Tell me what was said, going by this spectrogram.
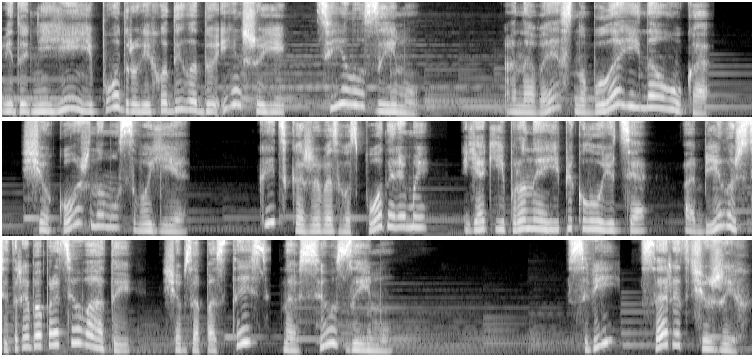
від однієї подруги ходила до іншої цілу зиму. А на весну була їй наука, що кожному своє. Кицька живе з господарями, які про неї піклуються, а білочці треба працювати, щоб запастись на всю зиму. Свій серед чужих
